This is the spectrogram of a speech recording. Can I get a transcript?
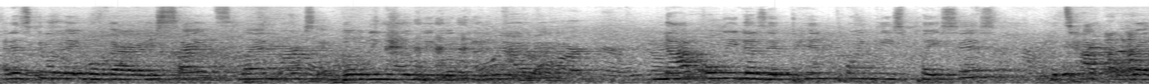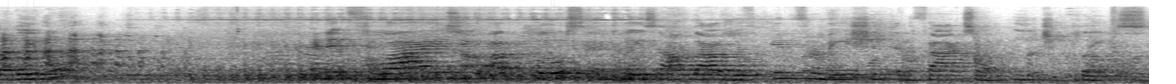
and it's going to label various sites, landmarks, and buildings you'll be looking out at. Not only does it pinpoint these places, but tap a red label, and it flies you up close and plays out loud with information and facts on each place.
